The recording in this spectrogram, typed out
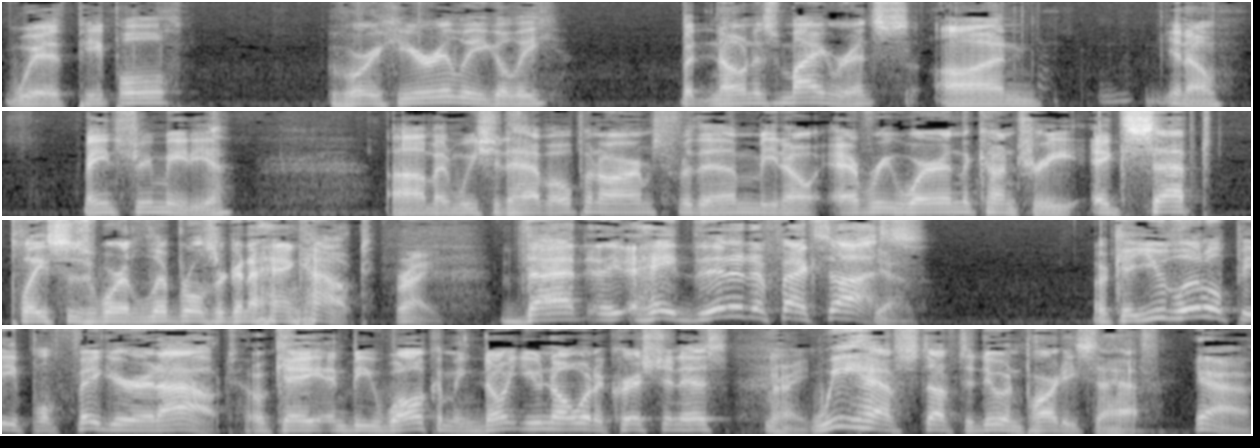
With people who are here illegally, but known as migrants on, you know, mainstream media. Um, and we should have open arms for them, you know, everywhere in the country, except places where liberals are going to hang out. Right. That, hey, then it affects us. Yeah. Okay, you little people figure it out, okay, and be welcoming. Don't you know what a Christian is? Right. We have stuff to do and parties to have. Yeah.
